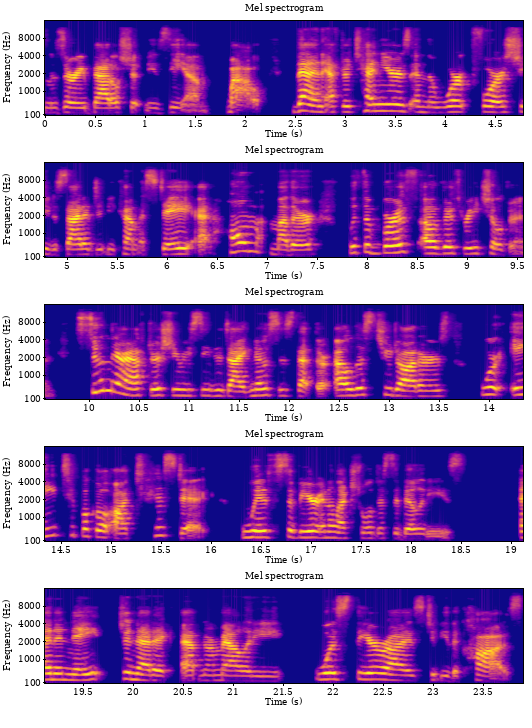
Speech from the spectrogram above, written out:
Missouri Battleship Museum. Wow. Then, after 10 years in the workforce, she decided to become a stay at home mother with the birth of their three children. Soon thereafter, she received a diagnosis that their eldest two daughters were atypical autistic with severe intellectual disabilities. An innate genetic abnormality was theorized to be the cause.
